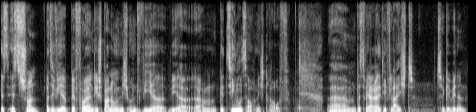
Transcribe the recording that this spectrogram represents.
es ist schon, also wir befeuern die Spannung nicht und wir, wir ähm, beziehen uns auch nicht drauf. Ähm, das wäre relativ leicht zu gewinnen.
